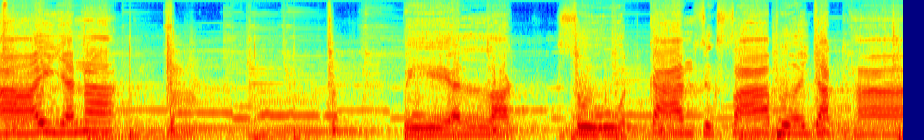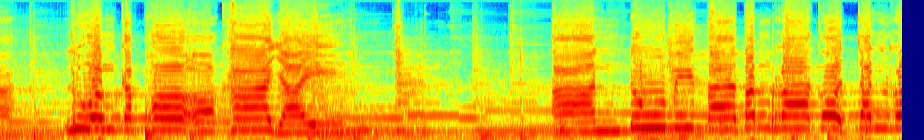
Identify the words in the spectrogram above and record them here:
หายยนะ ปลี่ยนหลักสูตรการศึกษาเพื่อยัดหา รวมกับพ่อค้าใหญ่ อ่านดูมีแต่ตำราก็จันไร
